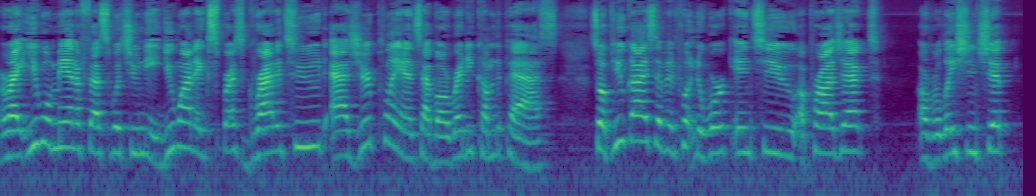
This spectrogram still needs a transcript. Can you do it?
All right, you will manifest what you need. You want to express gratitude as your plans have already come to pass. So if you guys have been putting the work into a project, a relationship,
